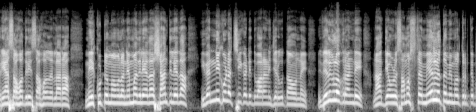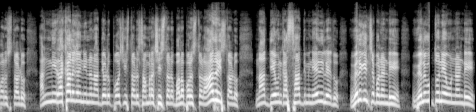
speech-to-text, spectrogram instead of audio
ప్రియా సహోదరి సహోదరులారా మీ కుటుంబంలో నెమ్మది లేదా శాంతి లేదా ఇవన్నీ కూడా చీకటి ద్వారానే జరుగుతూ ఉన్నాయి. వెలుగులోకి రండి. నా దేవుడు సమస్త మేలులతో మిమ్మల్ని తృప్తిపరుస్తాడు. అన్ని రకాలుగా నిన్ను నా దేవుడు పోషిస్తాడు సంరక్షిస్తాడు బలపరుస్తాడు ఆదరిస్తాడు. నా దేవునికి అసాధ్యమైన ఏది లేదు. వెలిగించబడండి. వెలుగుతూనే ఉండండి.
